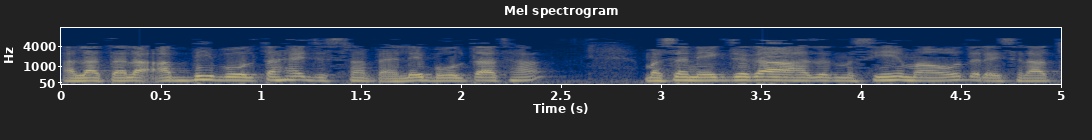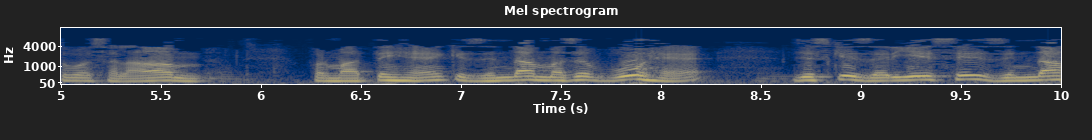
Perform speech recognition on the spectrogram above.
اللہ تعالیٰ اب بھی بولتا ہے، جس طرح پہلے بولتا تھا۔ مثلا ایک جگہ حضرت مسیح ماؤد علیہ السلاۃ والسلام فرماتے ہیں کہ زندہ مذہب وہ ہے جس کے ذریعے سے زندہ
